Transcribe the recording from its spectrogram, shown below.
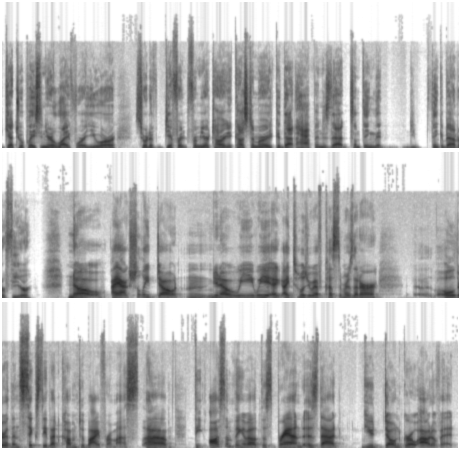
get to a place in your life where you are sort of different from your target customer? Could that happen? Is that something that you think about or fear? No, I actually don't. Mm, you know, we we I, I told you we have customers that are older than 60 that come to buy from us. Uh, the awesome thing about this brand is that you don't grow out of it,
